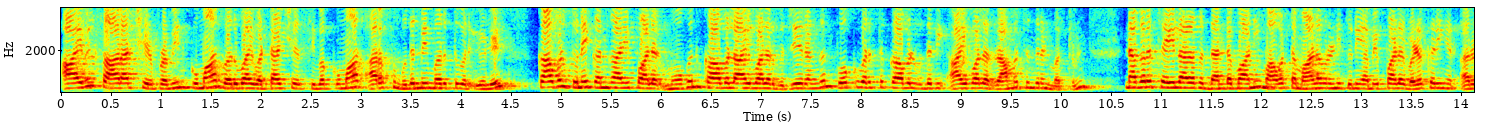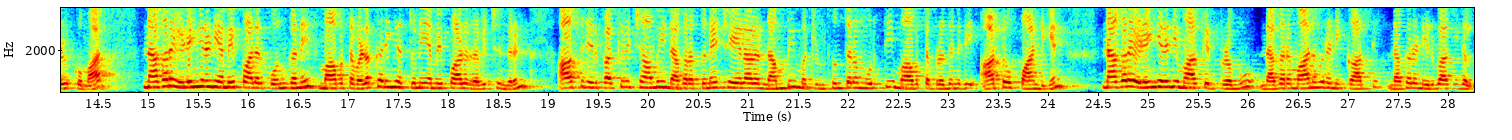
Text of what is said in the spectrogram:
ஆய்வில் சாராட்சியர் பிரவீன்குமார் வருவாய் வட்டாட்சியர் சிவக்குமார் அரசு முதன்மை மருத்துவர் எழில் காவல் துணை கண்காணிப்பாளர் மோகன் காவல் ஆய்வாளர் விஜயரங்கன் போக்குவரத்து காவல் உதவி ஆய்வாளர் ராமச்சந்திரன் மற்றும் நகர செயலாளர் தண்டபாணி மாவட்ட மாணவரணி துணை அமைப்பாளர் வழக்கறிஞர் அருள்குமார் நகர இளைஞரணி அமைப்பாளர் பொன்கணேஷ் மாவட்ட வழக்கறிஞர் துணை அமைப்பாளர் ரவிச்சந்திரன் ஆசிரியர் பக்கிரிச்சாமி நகர துணை செயலாளர் நம்பி மற்றும் சுந்தரமூர்த்தி மாவட்ட பிரதிநிதி ஆட்டோ பாண்டியன் நகர இளைஞரணி மார்க்கெட் பிரபு நகர மாணவரணி கார்த்திக் நகர நிர்வாகிகள்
